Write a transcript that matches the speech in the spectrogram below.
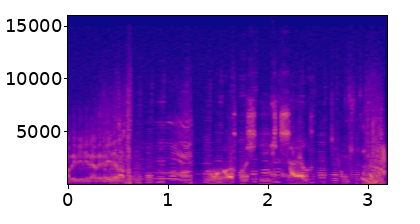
What was he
